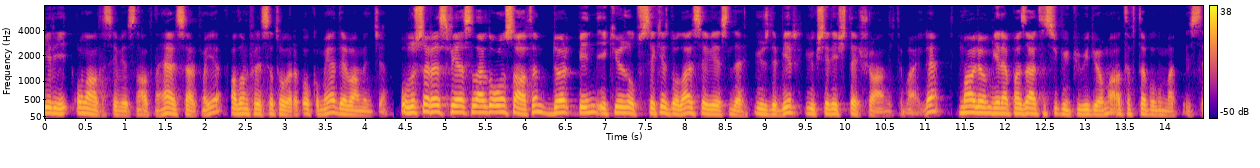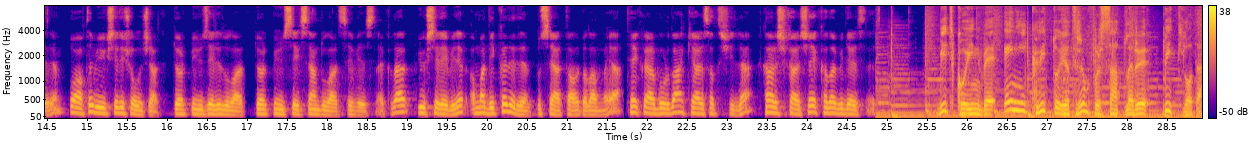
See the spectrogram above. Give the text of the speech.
1.16 seviyesinin altına her sarkmayı alım fırsatı olarak okumaya devam edeceğim. Uluslararası piyasalarda ons altın 4238 dolar seviyesinde %1 yükselişte şu an itibariyle. Malum yine pazartesi günkü videoma atıfta bulunmak isterim. Bu hafta bir yükseliş olacak. 4150 dolar, 4180 dolar seviyesine kadar yükselebilir. Ama dikkat edin bu seyahat dalgalanmaya. Tekrar buradan kar satışıyla karşı karşıya kalabilirsiniz. Bitcoin ve en iyi kripto yatırım fırsatları Bitlo'da.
